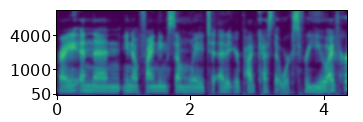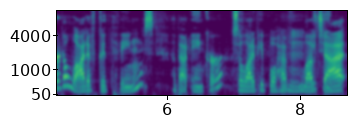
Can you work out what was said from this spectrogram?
Right. And then, you know, finding some way to edit your podcast that works for you. I've heard a lot of good things about Anchor. So a lot of people have Mhm. Loved that.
